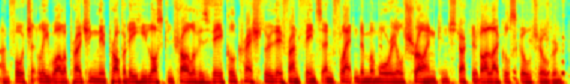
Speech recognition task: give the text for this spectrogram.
Unfortunately, while approaching their property, he lost control of his vehicle, crashed through their front fence, and flattened a memorial shrine constructed by local school children.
